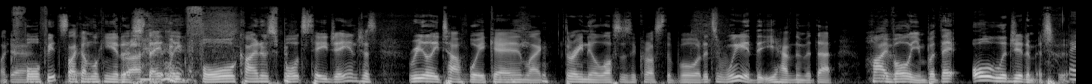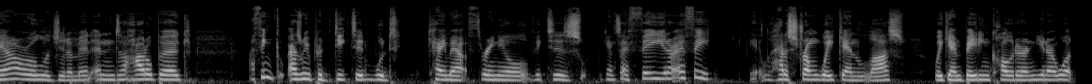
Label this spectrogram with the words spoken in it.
like Yeah. forfeits. Like I'm looking at a State League 4 kind of Sports TG and just really tough weekend, like 3 0 losses across the board. It's weird that you have them at that high volume, but they're all legitimate. they are all legitimate, and Heidelberg, I think, as we predicted, would came out three 0 victors against FV. You know, FV had a strong weekend last weekend, beating Calder, and you know what?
